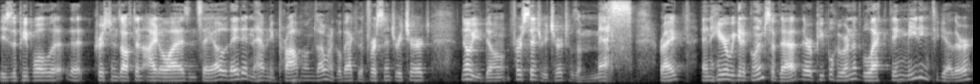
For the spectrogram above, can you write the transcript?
these are the people that, that, Christians often idolize and say, oh, they didn't have any problems. I want to go back to the first century church. No, you don't. First century church was a mess, right? And here we get a glimpse of that. There are people who are neglecting meeting together,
